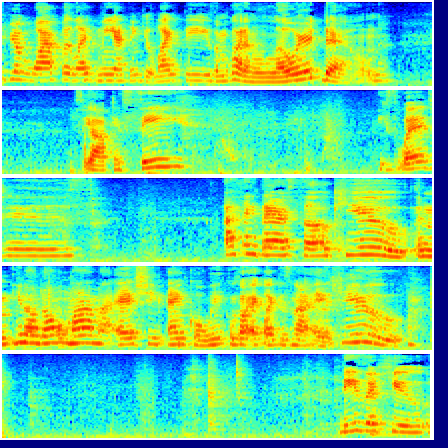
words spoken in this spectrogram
If you have a wide foot like me, I think you'll like these. I'm gonna go ahead and lower it down so y'all can see these wedges I think they're so cute. And you know, don't mind my ashy ankle. We, we're gonna act like it's not ashy. Cute. These are cute.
